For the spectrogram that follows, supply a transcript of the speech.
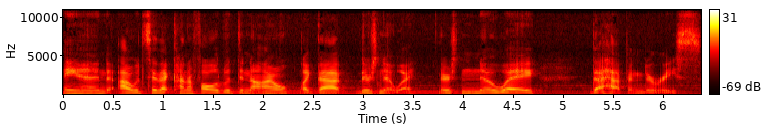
And I would say that kind of followed with denial like that. There's no way. There's no way that happened to Reese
